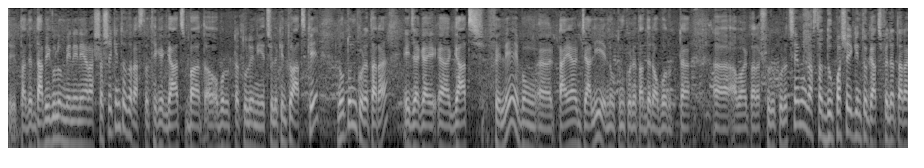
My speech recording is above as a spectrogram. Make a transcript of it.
যে তাদের দাবিগুলো মেনে নেওয়ার আশ্বাসে কিন্তু রাস্তা থেকে গাছ বা অবরোধটা তুলে নিয়েছিল। কিন্তু আজকে নতুন করে তারা এই জায়গায় গাছ ফেলে এবং টায়ার জ্বালিয়ে নতুন করে তাদের অবরোধটা আবার তারা শুরু করেছে এবং রাস্তার দুপাশেই কিন্তু গাছ ফেলে তারা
